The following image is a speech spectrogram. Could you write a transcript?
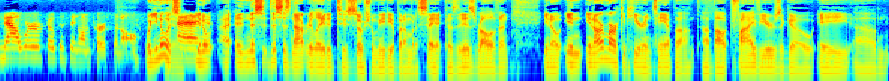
Now we're focusing on personal. Well, you know what's Yeah. you know, I, and this this is not related to social media, but I'm going to say it because it is relevant. You know, in in our market here in Tampa, about five years ago, a um,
